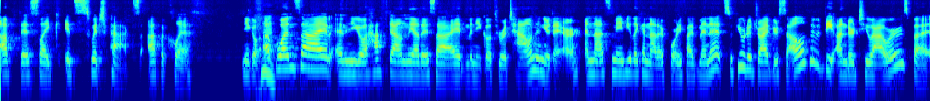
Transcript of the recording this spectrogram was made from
up this like it's switchbacks up a cliff. You go Hmm. up one side and then you go half down the other side and then you go through a town and you're there. And that's maybe like another 45 minutes. So if you were to drive yourself, it would be under 2 hours, but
